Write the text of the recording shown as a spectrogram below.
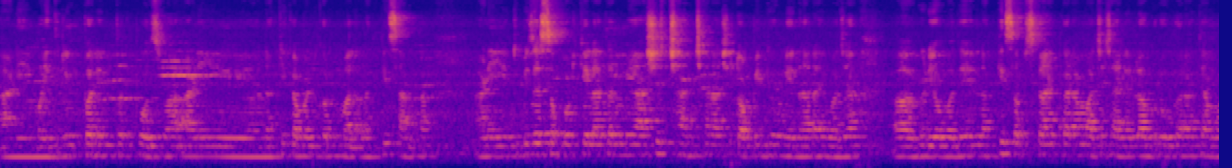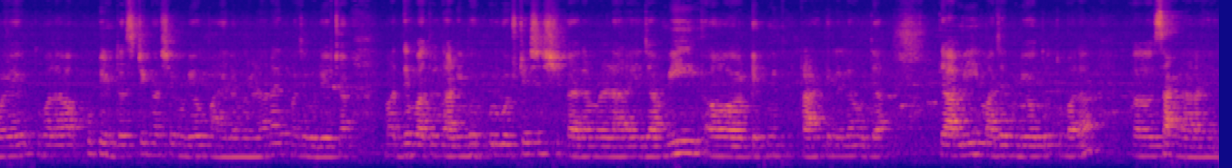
आणि मैत्रिणींपर्यंत पण पोचवा आणि नक्की कमेंट करून मला नक्की सांगा. आणि तुम्ही जर सपोर्ट केला तर मी असेच छान छान असे टॉपिक घेऊन येणार आहे माझ्या व्हिडिओमध्ये नक्की सबस्क्राईब करा माझ्या चॅनलला ग्रो करा. त्यामुळे तुम्हाला खूप इंटरेस्टिंग असे व्हिडिओ पाहायला मिळणार आहेत माझ्या व्हिडिओच्या माध्यमातून आणि भरपूर गोष्टी अशा शिकायला मिळणार आहे. ज्या मी टेक्निक ट्राय केलेल्या होत्या त्या मी माझ्या व्हिडिओतून तुम्हाला सांगणार आहे.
